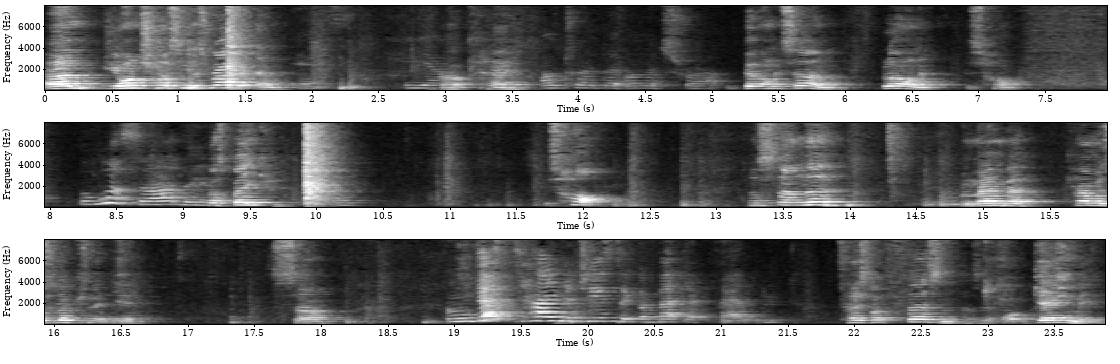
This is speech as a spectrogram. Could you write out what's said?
um, do you want to try some of this rabbit then? yes. Yeah. Okay, I'll try a bit on its wrap. bit on its own. Blow on it, it's hot. But what's that then? That's bacon. It's hot. Now stand there. Remember, camera's looking at you. So, I mean, that's kind of tastes like a bit like pheasant. tastes like pheasant, does it? What, gamey?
